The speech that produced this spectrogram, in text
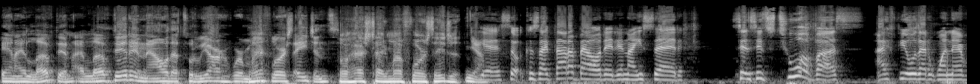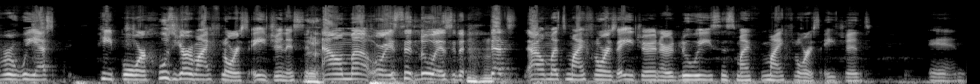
And I loved it. I loved it. And now that's what we are. We're my Yeah. Flores agents. So hashtag my florist agent. Yeah. Yeah, so because I thought about it and I said, since it's two of us, I feel that whenever we ask people or who's your my Flores agent, is it Yeah. Alma or is it Luis? Mm-hmm. That's Alma's my Flores agent or Luis is my my Flores agent, and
